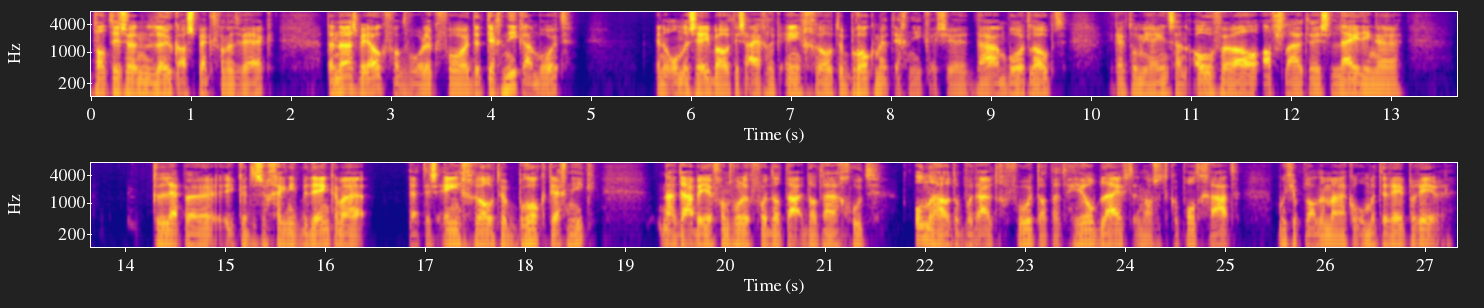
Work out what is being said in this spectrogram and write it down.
dat is een leuk aspect van het werk. Daarnaast ben je ook verantwoordelijk voor de techniek aan boord. En een onderzeeboot is eigenlijk één grote brok met techniek. Als je daar aan boord loopt, je kijkt om je heen, staan overal afsluiters, leidingen, kleppen. Je kunt het zo gek niet bedenken, maar het is één grote brok techniek. Nou, daar ben je verantwoordelijk voor dat daar, dat daar goed onderhoud op wordt uitgevoerd, dat het heel blijft. En als het kapot gaat, moet je plannen maken om het te repareren.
